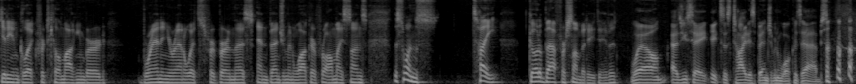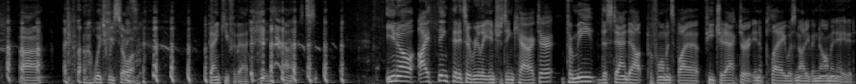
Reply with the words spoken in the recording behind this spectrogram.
Gideon Glick for To Kill a Mockingbird, Brandon Uranowitz for Burn This, and Benjamin Walker for All My Sons. This one's tight. Go to bat for somebody, David. Well, as you say, it's as tight as Benjamin Walker's abs, uh, which we saw. Thank you for that. Uh, you know, I think that it's a really interesting character. For me, the standout performance by a featured actor in a play was not even nominated.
